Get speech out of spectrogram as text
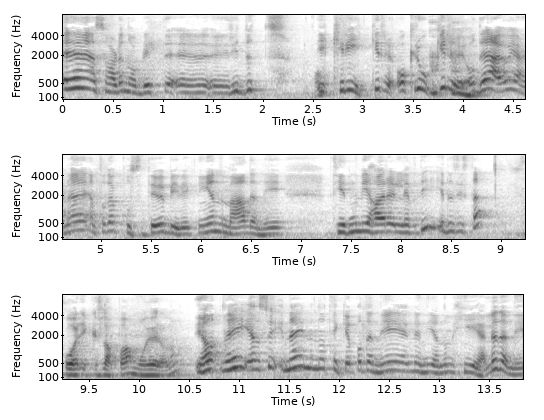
eh, så har det nå blitt eh, ryddet i kriker og kroker. Og det er jo gjerne en av de positive bivirkningene med denne tiden vi har levd i i det siste. Får ikke slappe av, må gjøre noe. Ja, nei, altså, nei, men nå tenker jeg på denne, denne gjennom hele denne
